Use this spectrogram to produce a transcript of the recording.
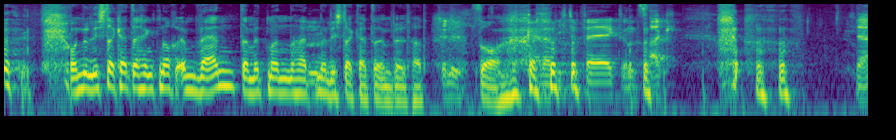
und eine Lichterkette hängt noch im Van, damit man halt eine Lichterkette im Bild hat. Natürlich. So. Geiler Lichteffekt und zack. Ja,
